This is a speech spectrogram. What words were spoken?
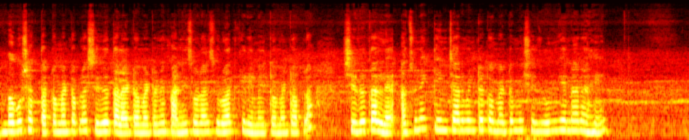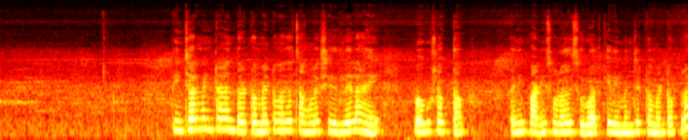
बघू शकता टोमॅटो आपला शिजत आला आहे टोमॅटोने पाणी सोडायला सुरुवात केली. म्हणजे टोमॅटो आपला शिजत आला आहे अजून एक तीन चार मिनटं टोमॅटो मी शिजवून घेणार आहे. तीन चार मिनटानंतर टोमॅटो माझं चांगलं शिजलेलं आहे. बघू शकता. त्यांनी पाणी सोडायला सुरुवात केली म्हणजे टोमॅटो आपला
